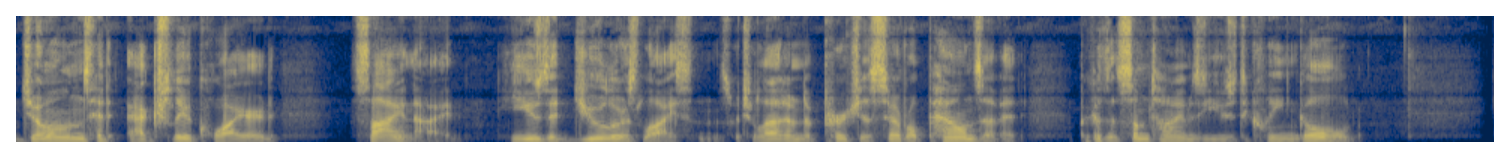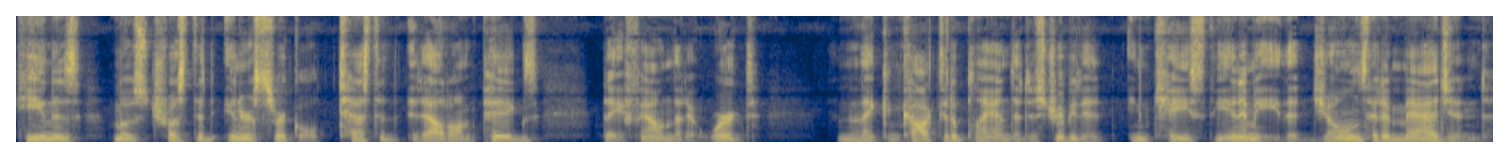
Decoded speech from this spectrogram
Jones had actually acquired cyanide. He used a jeweler's license, which allowed him to purchase several pounds of it because it's sometimes used to clean gold. He and his most trusted inner circle tested it out on pigs. They found that it worked, and then they concocted a plan to distribute it in case the enemy that Jones had imagined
